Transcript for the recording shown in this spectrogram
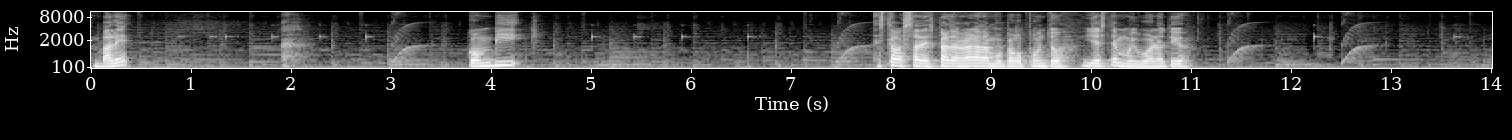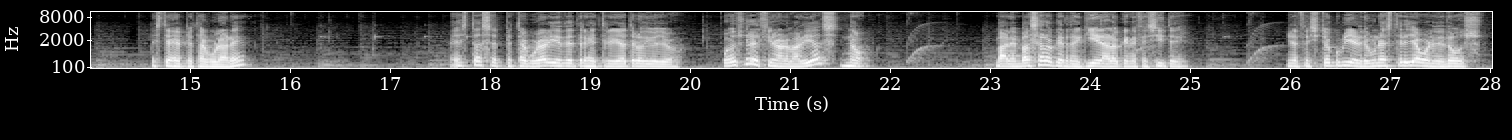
Vale. Combi Esta basta de espalda, me van a dar muy pocos puntos. Y este es muy bueno, tío. Este es espectacular, ¿eh? Esta es espectacular y es de 3 estrellas, te lo digo yo. ¿Puedo seleccionar varias? No. Vale, en base a lo que requiera, a lo que necesite. Y necesito cubrir de una estrella o el de dos.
